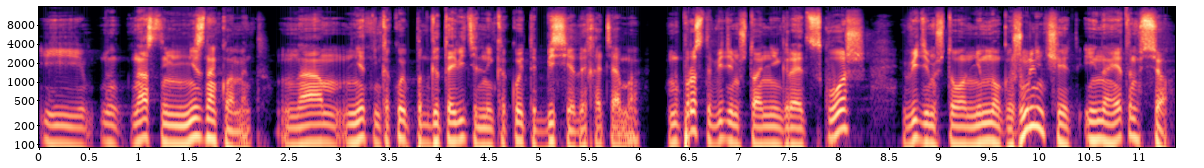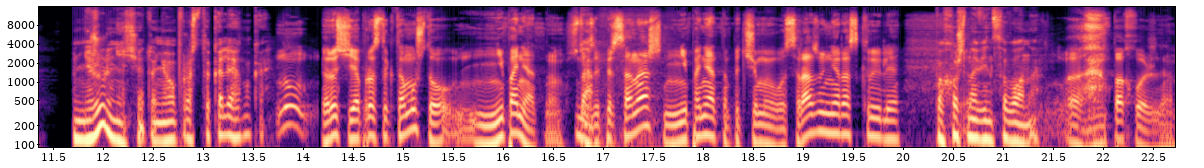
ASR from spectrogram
и ну, нас с ним не знакомят. Нам нет никакой подготовительной какой-то беседы хотя бы. Мы просто видим, что они играют в сквош, видим, что он немного жульничает, и на этом все. Он не жульничает, у него просто коленка. Ну, короче, я просто к тому, что непонятно, что да. за персонаж, непонятно, почему его сразу не раскрыли. Похож на Винса Вона. Похож, да.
